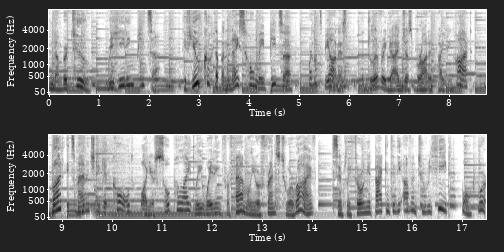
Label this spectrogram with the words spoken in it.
Number 2. Reheating pizza. If you've cooked up a nice homemade pizza, or let's be honest, the delivery guy just brought it piping hot, but it's managed to get cold while you're so politely waiting for family or friends to arrive, simply throwing it back into the oven to reheat won't work.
